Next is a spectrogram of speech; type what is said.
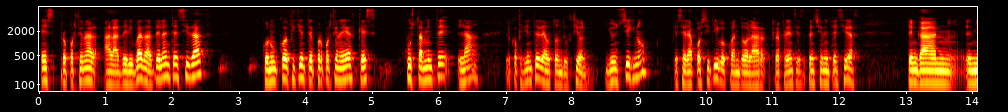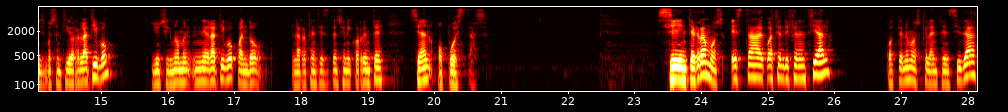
es proporcional a la derivada de la intensidad con un coeficiente de proporcionalidad que es justamente la, el coeficiente de autoinducción y un signo que será positivo cuando las referencias de tensión e intensidad tengan el mismo sentido relativo y un signo negativo cuando las referencias de tensión y corriente sean opuestas. Si integramos esta ecuación diferencial, obtenemos que la intensidad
